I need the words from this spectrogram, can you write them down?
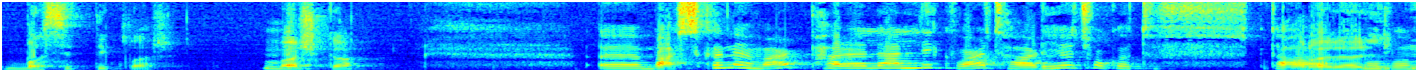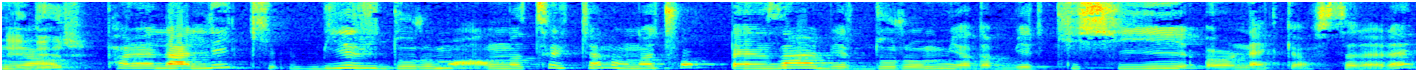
basitlik var. Başka? Ee, başka ne var? Paralellik var. Tarihe çok atıf Paralellik bulunuyor. nedir? Paralellik bir durumu anlatırken ona çok benzer bir durum ya da bir kişiyi örnek göstererek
